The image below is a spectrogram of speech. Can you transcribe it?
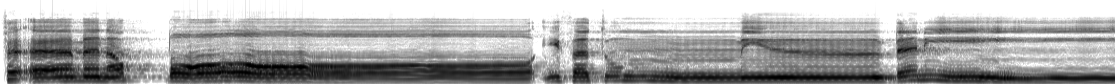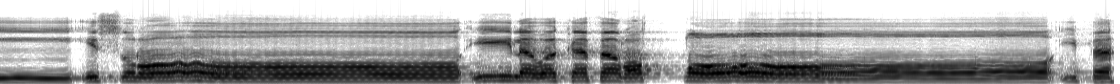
فآمن الطائف طائفة من بني إسرائيل وكفر الطائفة. طائفة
